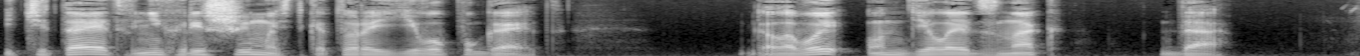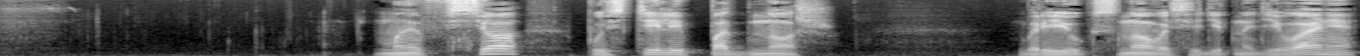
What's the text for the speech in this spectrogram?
и читает в них решимость, которая его пугает. Головой он делает знак «да». Мы все пустили под нож. Бриюк снова сидит на диване.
